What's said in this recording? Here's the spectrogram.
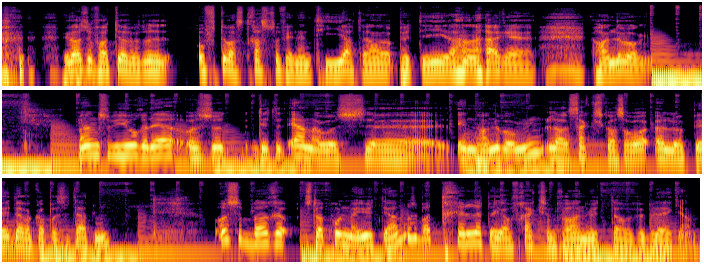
Vi var så fattige at det ofte var stress å finne en tier til å putte i den der eh, handlevognen. Men så vi gjorde det, og så dyttet en av oss eh, inn handlevognen, la seks kasser øl oppi, det var kapasiteten. Og så bare slapp hun meg ut igjen, og så bare trillet jeg han frekk som faen ut av bleken.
